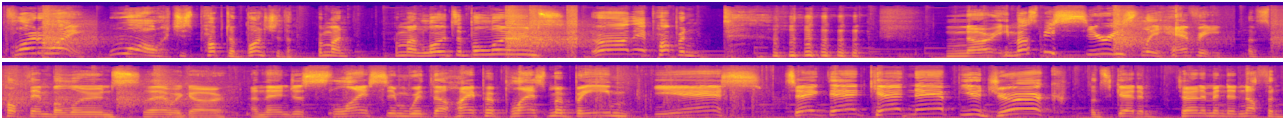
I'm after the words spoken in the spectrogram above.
Float away. Whoa, it just popped a bunch of them. Come on, come on, loads of balloons. Oh, they're popping. No, he must be seriously heavy. Let's pop them balloons. There we go. And then just slice him with the hyperplasma beam. Yes! Take that, catnap, you jerk! Let's get him. Turn him into nothing.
